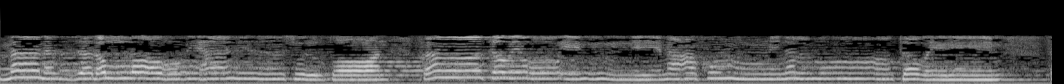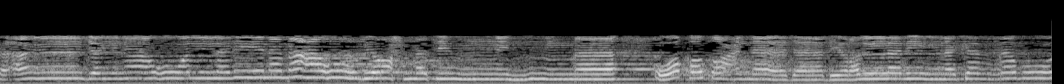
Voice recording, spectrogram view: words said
ما نزل الله بها من سلطان. فانتظروا إني معكم من المنتظرين. فأنجيناه والذين معه برحمة منا وقطعنا دابر الذين كذبوا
